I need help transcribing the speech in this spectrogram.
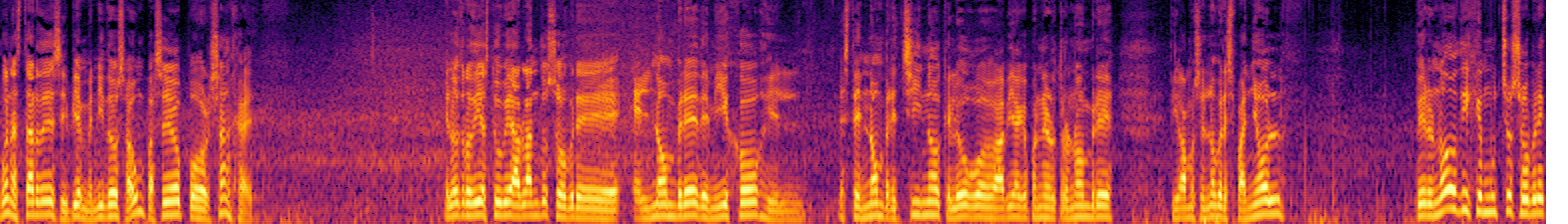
Buenas tardes y bienvenidos a un paseo por Shanghai. El otro día estuve hablando sobre el nombre de mi hijo, este nombre chino, que luego había que poner otro nombre, digamos el nombre español, pero no dije mucho sobre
